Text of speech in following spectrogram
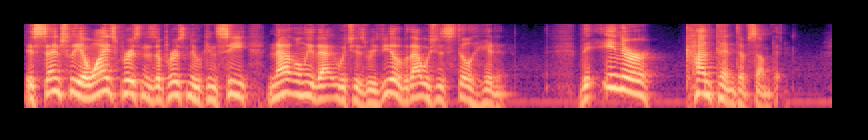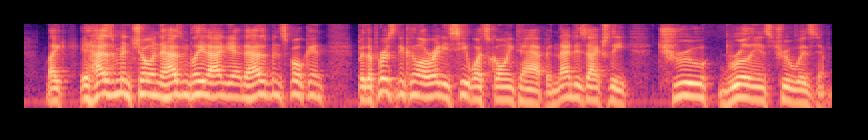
essentially, a wise person is a person who can see not only that which is revealed, but that which is still hidden. The inner content of something. Like it hasn't been shown, it hasn't played out yet, it hasn't been spoken, but the person can already see what's going to happen. That is actually true brilliance, true wisdom.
